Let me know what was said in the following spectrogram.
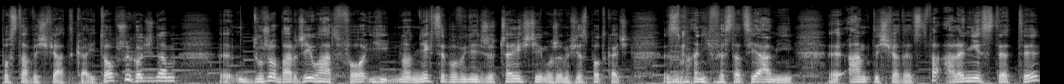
postawy świadka. I to przychodzi nam e, dużo bardziej łatwo i no, nie chcę powiedzieć, że częściej możemy się spotkać z manifestacjami antyświadectwa, ale niestety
